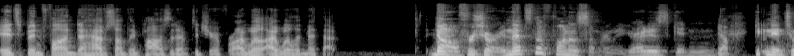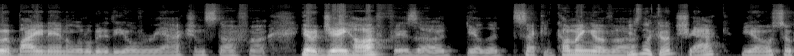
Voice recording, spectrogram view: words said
it's been fun to have something positive to cheer for. I will I will admit that. No, for sure. And that's the fun of summer league, right? Is getting yep. getting into it, buying in a little bit of the overreaction stuff. Uh, you know, Jay Huff is uh you know the second coming of uh he's look good. Shaq, you know. So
